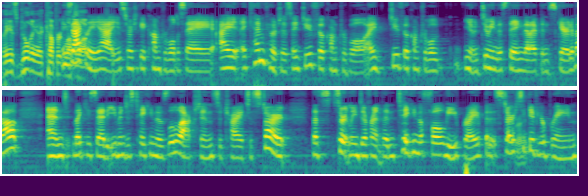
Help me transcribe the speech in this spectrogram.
I think it's building a comfort level. exactly. Yeah, you start to get comfortable to say, I, I can coach this. I do feel comfortable. I do feel comfortable, you know, doing this thing that I've been scared about. And like you said, even just taking those little actions to try to start, that's certainly different than taking the full leap, right? But it starts right. to give your brain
